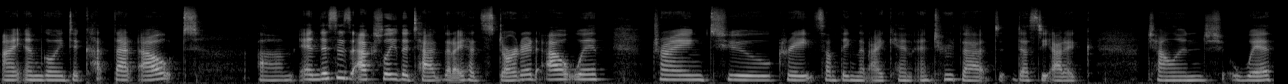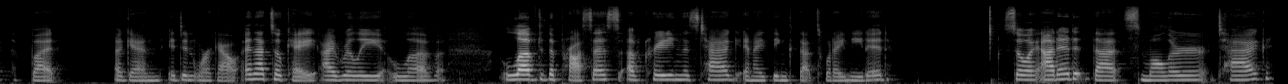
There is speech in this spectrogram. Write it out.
I am going to cut that out um, and this is actually the tag that I had started out with, trying to create something that I can enter that Dusty Attic challenge with. But again, it didn't work out. And that's okay. I really love loved the process of creating this tag and I think that's what I needed. So I added that smaller tag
